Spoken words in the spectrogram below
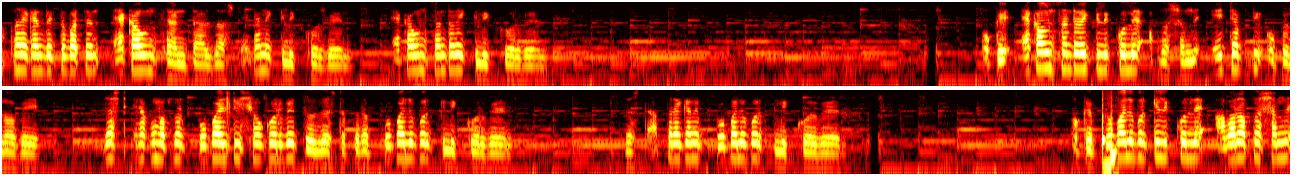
আপনারা এখানে দেখতে পাচ্ছেন অ্যাকাউন্ট সেন্টার জাস্ট এখানে ক্লিক করবেন। অ্যাকাউন্ট সেন্টারে ক্লিক করবেন। ওকে অ্যাকাউন্ট সেন্টারে ক্লিক করলে আপনার সামনে এই ট্যাবটি ওপেন হবে। জাস্ট এরকম আপনার প্রোফাইলটি শো করবে, তো জাস্ট আপনারা প্রোফাইল উপর ক্লিক করবেন। জাস্ট আপনারা এখানে প্রোফাইল উপর ক্লিক করবেন। ওকে প্রোফাইল উপর ক্লিক করলে আবারও আপনার সামনে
